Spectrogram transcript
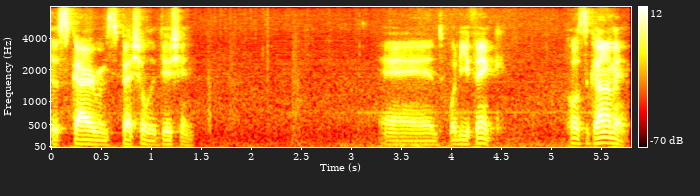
the Skyrim Special Edition? And what do you think? Post a comment.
